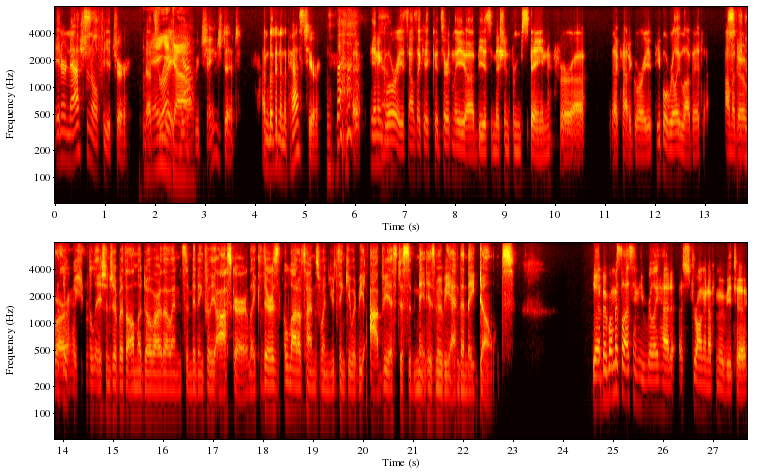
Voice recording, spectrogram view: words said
International feature. That's there right. You go. Yeah, we changed it. I'm living in the past here. uh, Pain and Glory. It sounds like it could certainly uh, be a submission from Spain for uh, that category. People really love it. Almodovar has a relationship with Almodovar though, and submitting for the Oscar. Like, there's a lot of times when you'd think it would be obvious to submit his movie, and then they don't. Yeah, but when was the last time he really had a strong enough movie to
